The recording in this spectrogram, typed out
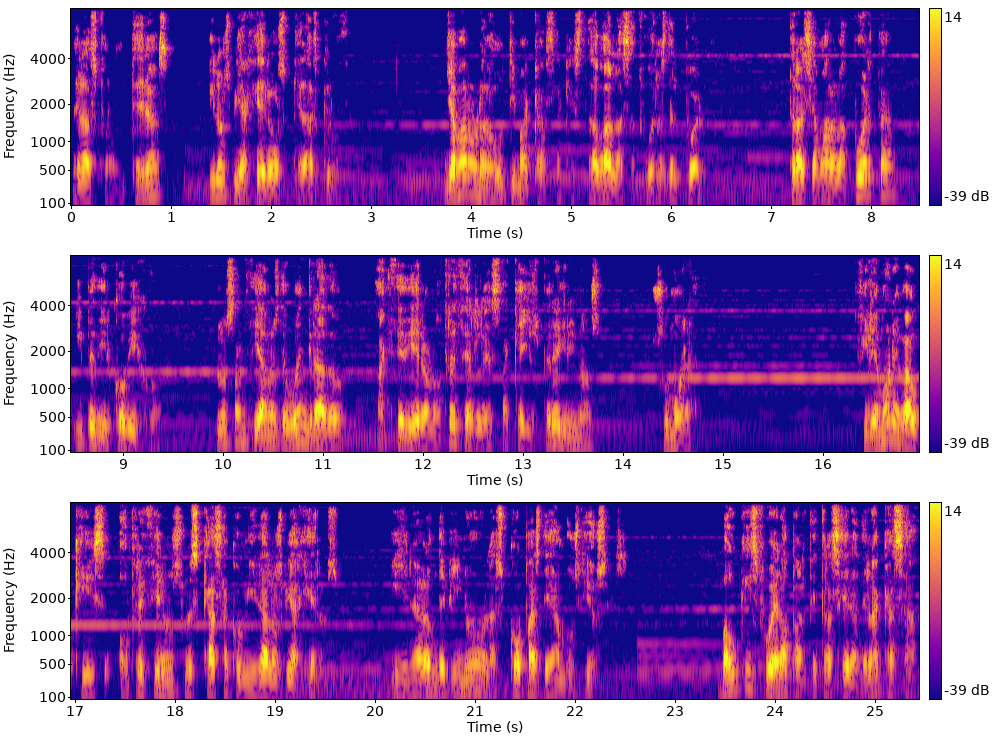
de las fronteras y los viajeros que las cruzan. Llamaron a la última casa que estaba a las afueras del pueblo. Tras llamar a la puerta y pedir cobijo, los ancianos de buen grado accedieron a ofrecerles a aquellos peregrinos su morada. Filemón y Bauquis ofrecieron su escasa comida a los viajeros y llenaron de vino las copas de ambos dioses. Bauquis fue a la parte trasera de la casa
